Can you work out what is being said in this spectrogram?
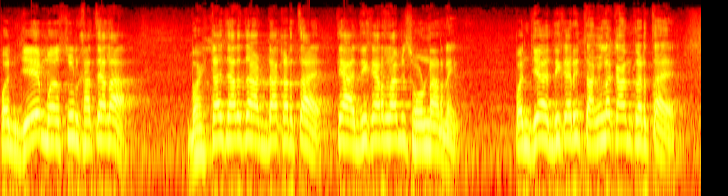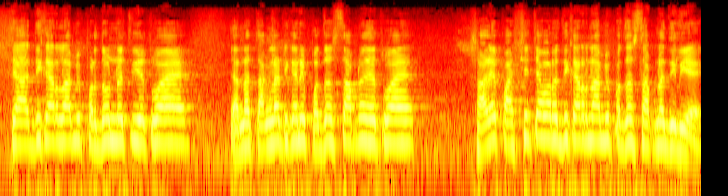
पण जे महसूल खात्याला भ्रष्टाचाराचा अड्डा करताय त्या अधिकाऱ्याला आम्ही सोडणार नाही. पण जे अधिकारी चांगलं काम करताय त्या अधिकाऱ्याला आम्ही पदोन्नती देतो आहे त्यांना चांगल्या ठिकाणी पदस्थापना देतो आहे साडेपाचशेच्या वर अधिकाऱ्यांना आम्ही पदस्थापना दिली आहे.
